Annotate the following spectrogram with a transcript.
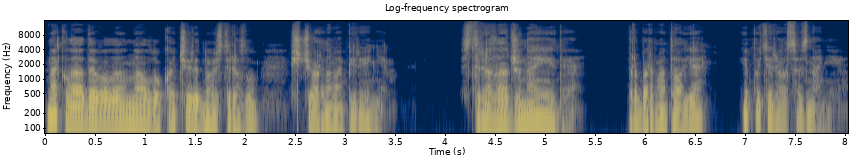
накладывала на лук очередную стрелу с черным оперением. «Стрела Джунаида», — пробормотал я и потерял сознание.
